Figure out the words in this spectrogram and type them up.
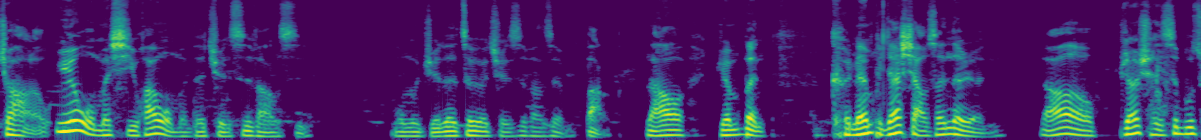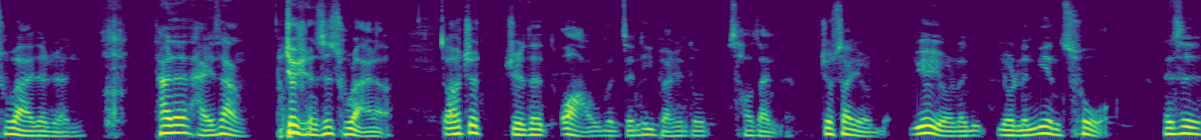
就好了。因为我们喜欢我们的诠释方式，我们觉得这个诠释方式很棒。然后原本可能比较小声的人，然后比较诠释不出来的人，他在台上就诠释出来了，然后就觉得哇，我们整体表现都超赞的。就算有人，因为有人有人念错，但是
